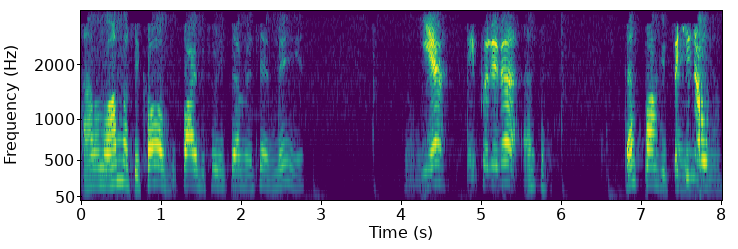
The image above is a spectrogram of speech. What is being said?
I don't know how much it costs, but probably between seven and ten million. So, Yeah, they put it up. That's a, that's pocket But you know-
